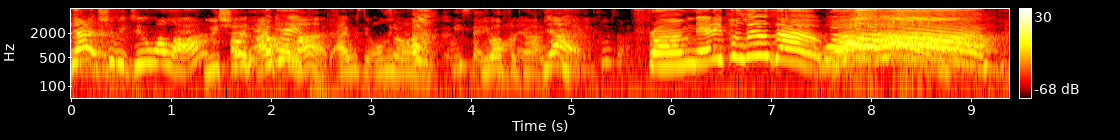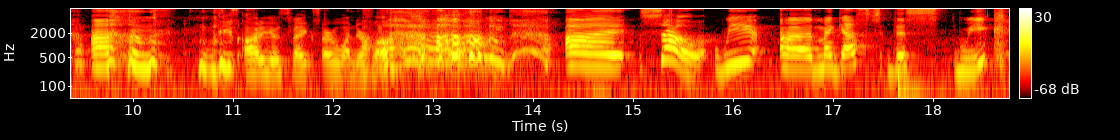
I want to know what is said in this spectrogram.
yeah, should we do voila? we should. yeah. I Okay. lied. I was the only So one. we say You all on it. forgot. Yeah. Nanny Palooza. From Nanny Palooza! Um, these audio spikes are wonderful. um, uh, so, we, uh, my guest this week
